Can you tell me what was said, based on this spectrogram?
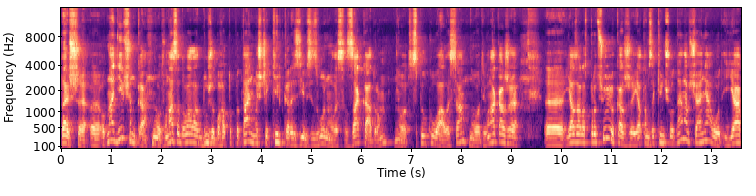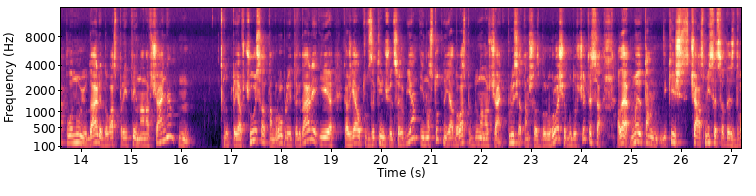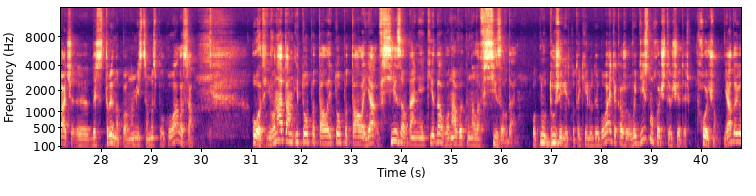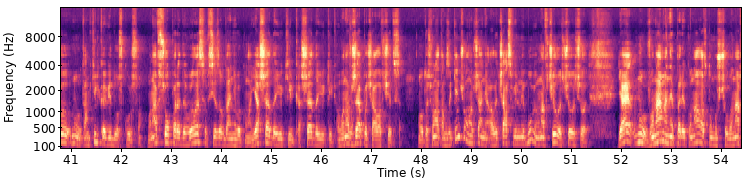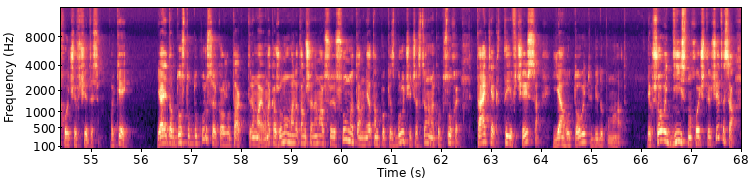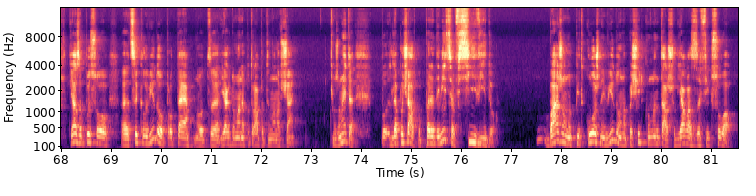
Далі, одна дівчинка, ну от вона задавала дуже багато питань. Ми ще кілька разів зізвонювалися за кадром, ну, от, спілкувалися. Ну, от, і вона каже: е, Я зараз працюю, каже, я там закінчу одне навчання, от, і я планую далі до вас прийти на навчання. Тобто я вчуся, там роблю і так далі. І кажу, я тут закінчую цей об'єм, і наступне я до вас прийду на навчання. Плюс я там ще зберу гроші, буду вчитися. Але ми там якийсь час, місяця, десь два е, десь три, напевно, місяця ми спілкувалися. От, і вона там і то питала, і то питала. Я всі завдання, які дав, вона виконала всі завдання. От ну дуже рідко такі люди бувають. Я кажу, ви дійсно хочете вчитись? Хочу. Я даю ну там кілька відео з курсу. Вона все передивилася, всі завдання виконала. Я ще даю кілька, ще даю кілька. Вона вже почала вчитися. От, ось вона там закінчила навчання, але час вільний був, і вона вчилась, вчилась, вчилась. Я, ну, вона мене переконала в тому, що вона хоче вчитися. Окей. Я їй дав доступ до курсу, я кажу, так, тримай. Вона каже: ну, у мене там ще нема всієї суми, там я там поки зберу чи частинами. Я кажу, слухай, так як ти вчишся, я готовий тобі допомагати. Якщо ви дійсно хочете вчитися, я записував е, цикл відео про те, от е, як до мене потрапити на навчання. Розумієте, для початку передивіться всі відео. Бажано під кожним відео напишіть коментар, щоб я вас зафіксував.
